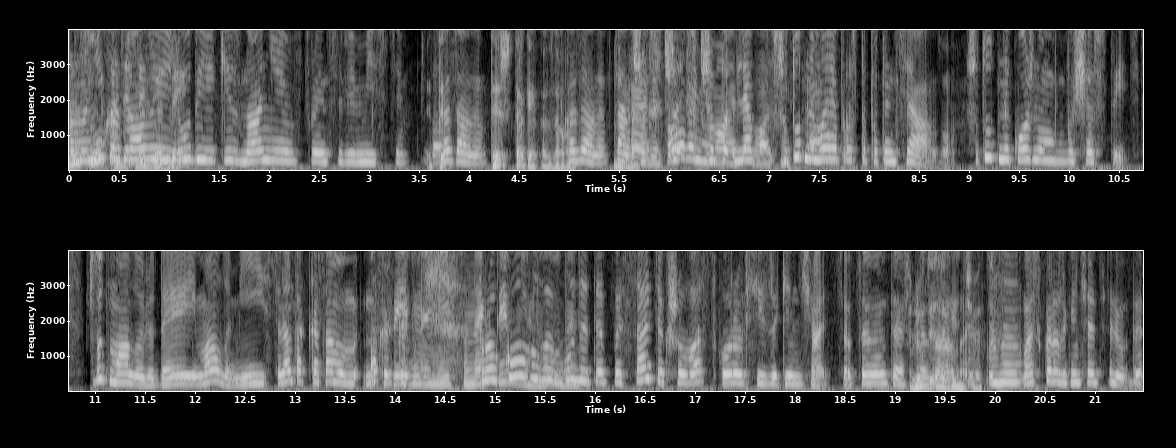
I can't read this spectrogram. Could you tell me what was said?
А мені казали люди, які знані в принципі в місті. Ти, казали. Ти ж таке казали? Казали, так, що, що, що, для, що тут немає просто потенціалу, що тут не кожному пощастить, що тут мало людей, мало місця. Нам така сама пасивне місто, Про кого ви будете писати, якщо у вас скоро всі закінчаться? Це вам теж люди казали. закінчаться. Угу, у вас скоро закінчаться люди.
